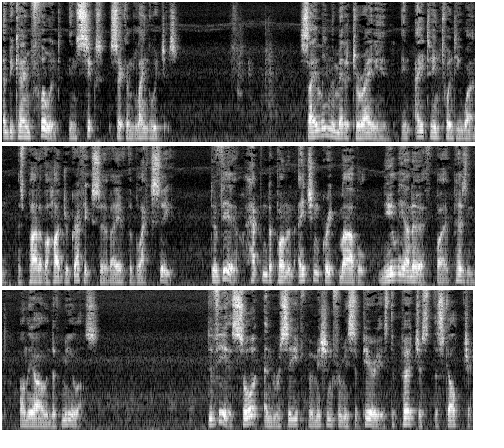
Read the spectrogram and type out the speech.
and became fluent in six second languages. Sailing the Mediterranean in 1821 as part of a hydrographic survey of the Black Sea, D'Urville happened upon an ancient Greek marble newly unearthed by a peasant on the island of Melos. D'Urville sought and received permission from his superiors to purchase the sculpture.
